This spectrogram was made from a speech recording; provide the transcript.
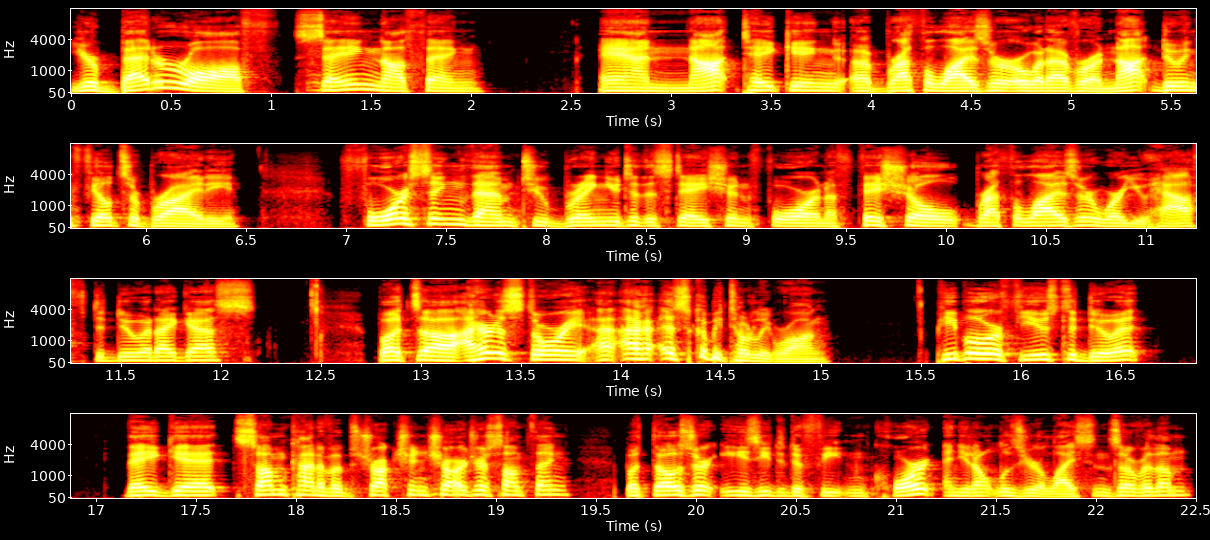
you're better off saying nothing and not taking a breathalyzer or whatever, and not doing field sobriety, forcing them to bring you to the station for an official breathalyzer where you have to do it, I guess. But uh, I heard a story. I, I, this could be totally wrong. People who refuse to do it, they get some kind of obstruction charge or something. But those are easy to defeat in court, and you don't lose your license over them.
